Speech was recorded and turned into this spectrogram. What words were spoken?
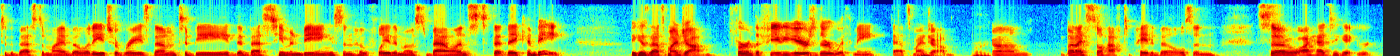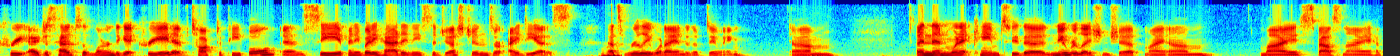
to the best of my ability to raise them to be the best human beings and hopefully the most balanced that they can be because that's my job. For the few years they're with me, that's my job. Right. Um, but I still have to pay the bills, and so I had to get cre- I just had to learn to get creative, talk to people, and see if anybody had any suggestions or ideas. Right. That's really what I ended up doing. Um, and then when it came to the new relationship, my um, my spouse and I have,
